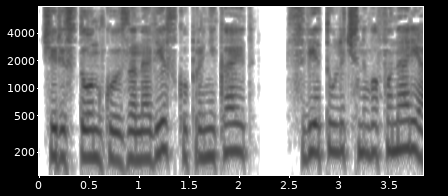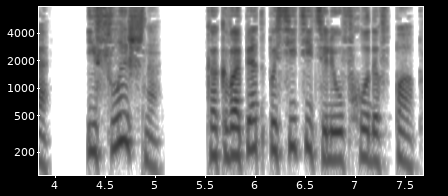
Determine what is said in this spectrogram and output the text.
Через тонкую занавеску проникает свет уличного фонаря, и слышно, как вопят посетители у входа в паб.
